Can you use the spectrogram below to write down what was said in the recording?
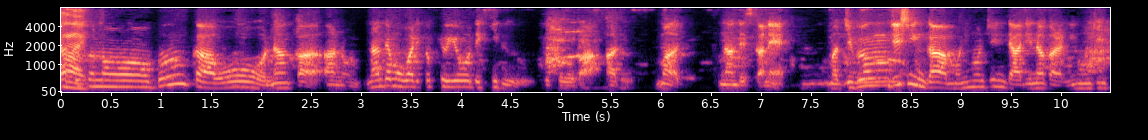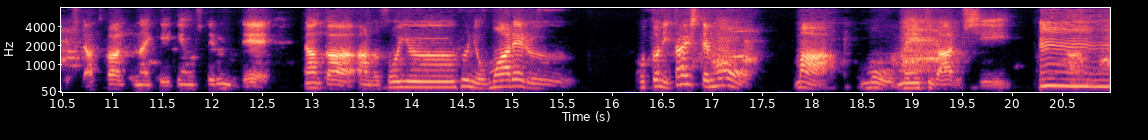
あとその文化をなんか、あの、何でも割と許容できるところがある。まあ、なんですかね。まあ自分自身がもう日本人でありながら日本人として扱われてない経験をしてるので、なんか、あの、そういうふうに思われることに対しても、まあ、もう免疫があるし、うん、うん。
